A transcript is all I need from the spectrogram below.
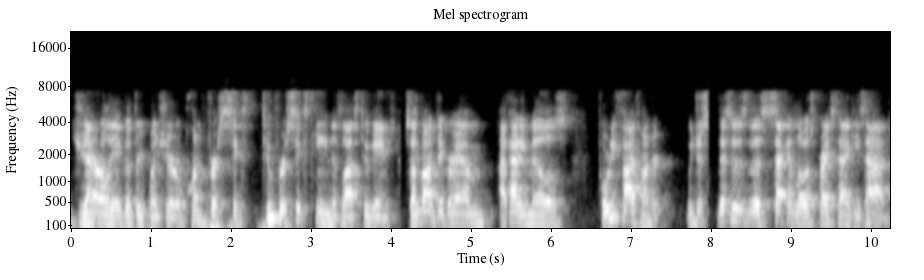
generally a good three point shooter. One for six, two for 16 his last two games. So Devontae Graham, Patty Mills, 4,500. We just this is the second lowest price tag he's had,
